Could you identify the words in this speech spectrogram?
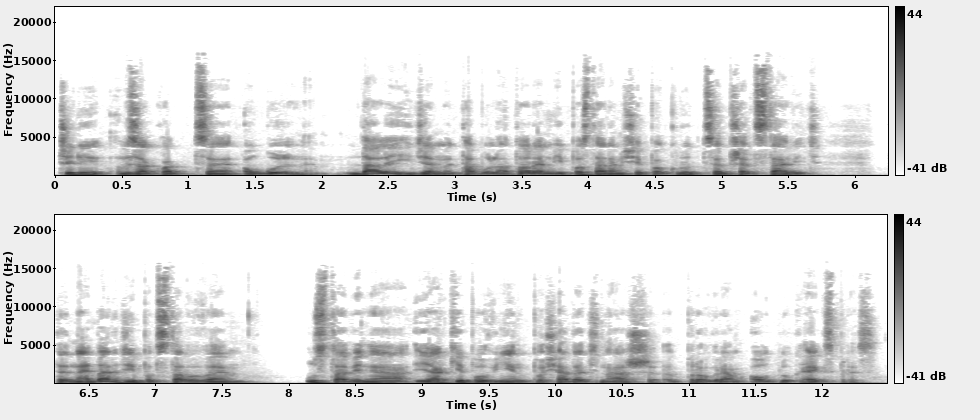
czyli w zakładce ogólne. Dalej idziemy tabulatorem i postaram się pokrótce przedstawić te najbardziej podstawowe ustawienia, jakie powinien posiadać nasz program Outlook Express.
